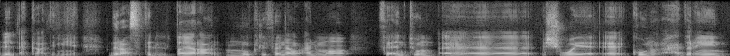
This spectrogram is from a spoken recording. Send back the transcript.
للأكاديمية. دراسة الطيران مكلفة نوعا ما. فأنتم آه شوية آه كونوا حذرين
